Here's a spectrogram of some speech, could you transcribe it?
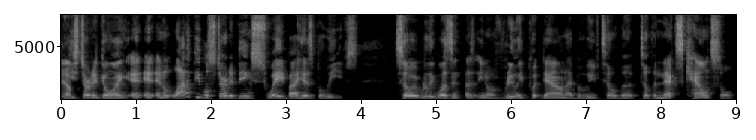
Yep. He started going, and, and, and, a lot of people started being swayed by his beliefs. So it really wasn't, uh, you know, really put down, I believe, till the till the next council.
